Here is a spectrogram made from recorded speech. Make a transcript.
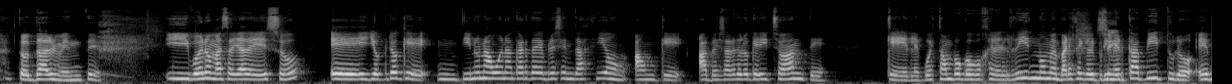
Totalmente. Y bueno, más allá de eso, eh, yo creo que mm, tiene una buena carta de presentación, aunque a pesar de lo que he dicho antes, que le cuesta un poco coger el ritmo. Me parece que el primer capítulo es,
